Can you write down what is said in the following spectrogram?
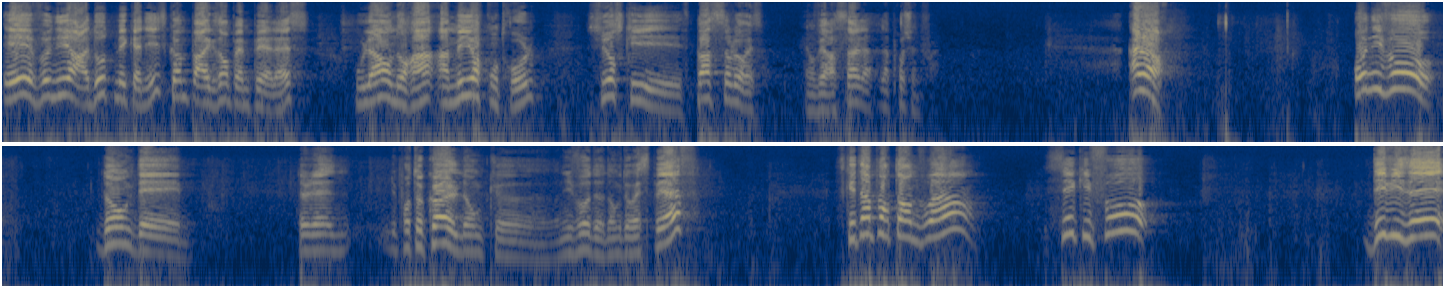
et venir à d'autres mécanismes, comme par exemple MPLS, où là on aura un meilleur contrôle sur ce qui se passe sur le réseau. Et on verra ça la, prochaine fois. Alors, au niveau du protocole, donc euh, au niveau de, donc d'OSPF, ce qui est important de voir, c'est qu'il faut Diviser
